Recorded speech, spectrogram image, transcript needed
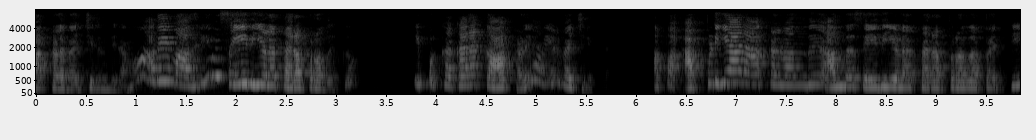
ஆக்களை வச்சிருந்தினமோ அதே மாதிரி செய்திகளை பரப்புறதுக்கும் இப்போ க- கணக்கு ஆக்களை அவைகள் வச்சிருக்கிறோம் அப்ப அப்படியான ஆக்கள் வந்து அந்த செய்திகளை பரப்புறதை பற்றி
